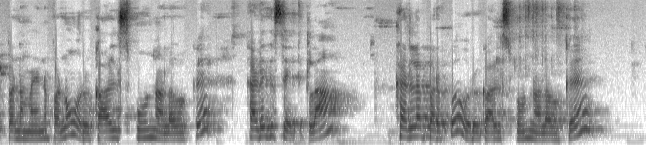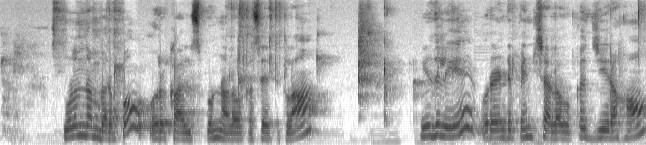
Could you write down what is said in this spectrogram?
இப்போ நம்ம என்ன பண்ணோம் ஒரு கால் ஸ்பூன் அளவுக்கு கடுகு சேர்த்துக்கலாம். கடலைப்பருப்பு ஒரு கால் ஸ்பூன் அளவுக்கு. உளுந்தம்பருப்பும் ஒரு கால் ஸ்பூன் அளவுக்கு சேர்த்துக்கலாம். இதுலேயே ஒரு ரெண்டு பிஞ்ச் அளவுக்கு ஜீரகம்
